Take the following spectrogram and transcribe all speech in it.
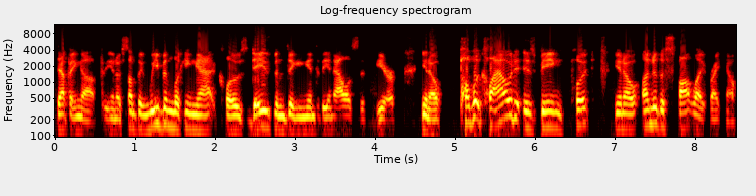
stepping up. You know something we've been looking at close. Dave's been digging into the analysis here. You know public cloud is being put, you know, under the spotlight right now.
